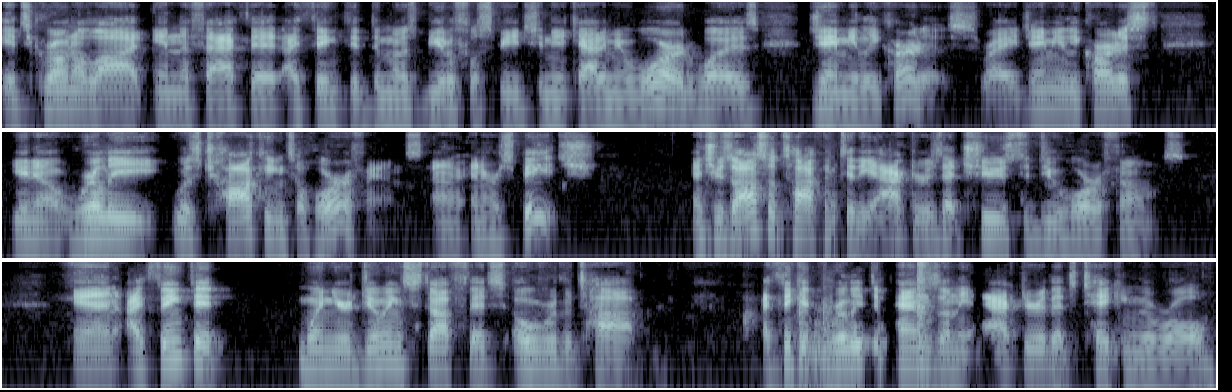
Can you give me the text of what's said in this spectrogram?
It's grown a lot in the fact that I think that the most beautiful speech in the Academy Award was Jamie Lee Curtis, right? Jamie Lee Curtis, you know, really was talking to horror fans in her speech. And she was also talking to the actors that choose to do horror films. And I think that when you're doing stuff that's over the top, I think it really depends on the actor that's taking the role.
